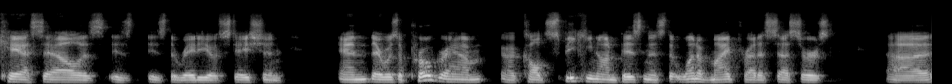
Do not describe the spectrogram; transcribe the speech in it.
KSL is is is the radio station, and there was a program uh, called Speaking on Business that one of my predecessors, uh,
